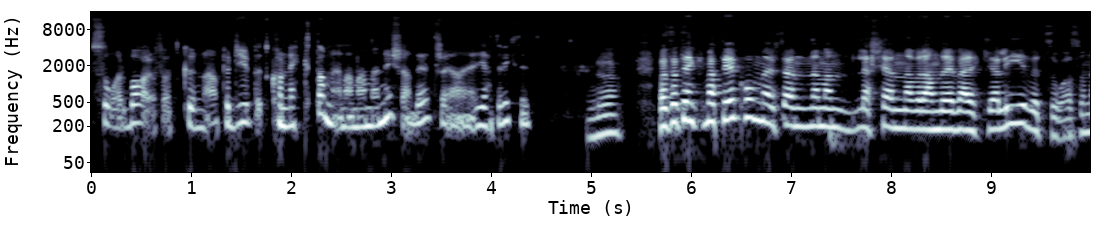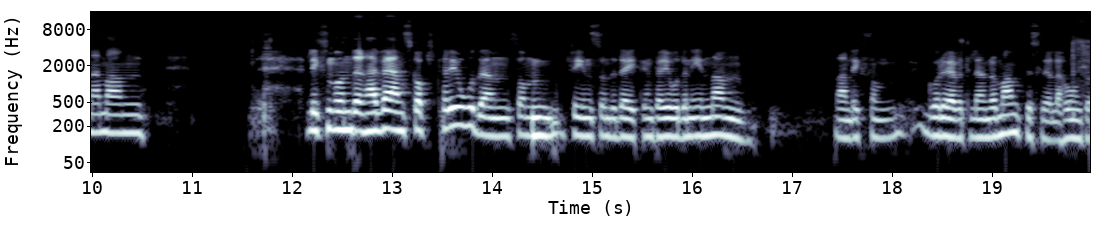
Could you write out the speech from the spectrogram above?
sårbara för att kunna på djupet connecta med en annan människa. Det tror jag är jätteviktigt. Ja. Fast jag tänker mig att det kommer sen när man lär känna varandra i verkliga livet så. Alltså när man eh, liksom under den här vänskapsperioden som finns under datingperioden innan man liksom går över till en romantisk relation. Så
